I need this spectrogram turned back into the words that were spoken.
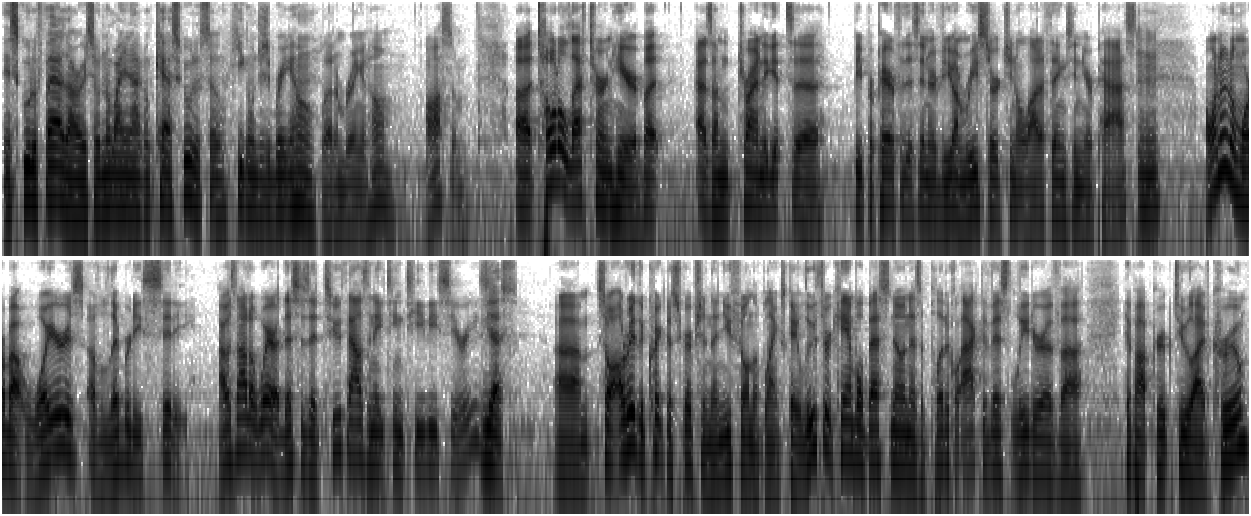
And Scooter fast already, so nobody not gonna catch Scooter, so he gonna just bring it home. Let him bring it home. Awesome. Uh, total left turn here, but as I'm trying to get to be prepared for this interview, I'm researching a lot of things in your past. Mm-hmm. I want to know more about Warriors of Liberty City. I was not aware. This is a 2018 TV series. Yes. Um, so I'll read the quick description, then you fill in the blanks. Okay, Luther Campbell, best known as a political activist, leader of uh, hip hop group Two Live Crew.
